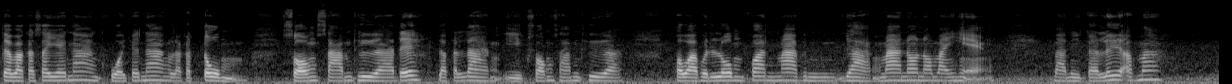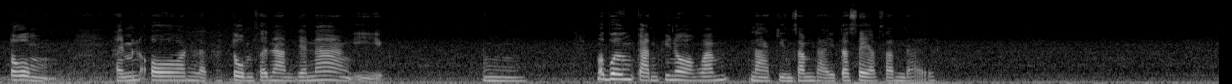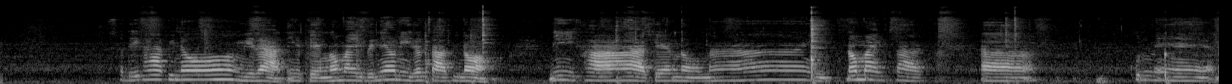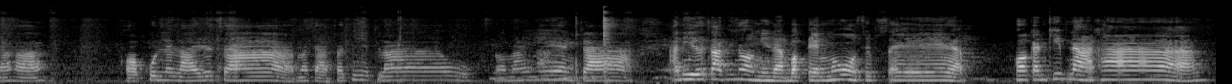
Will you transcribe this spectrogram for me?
แต่ว่าก็ใส่ยานางขัวยานางแล้วก็ต้มสองสามเทือเด้ แล้วก็ล้างอีกสองสามเทือเพราะว่าเพิ่นลมควันมาเพิ่นย่างมาเนาะน่อไม้แห้งบาดนี้ก็เลยเอามาต้มให้มันอ่อนแล้วก็ต้มสนามยะนางอีก อืม มาเบิ่งกันพี่น้องว่าน่ากินซ้ำใดตะแซบซ้ำใดสวัสดีค่ะพี่น้องนี่แหละนี่แกงหน่อไม้เป็นแนวนี้แล้วจ้าพี่น้องนี่ค่ะ แกงหน่อไม้หน่อไม้จากคุณแม่นะคะ ขอบคุณหลายๆด้วยจ้า มาจากประเทศลาวหน่อไม้แห้งจ้า อันนี้แล้วจ้าพี่น้องนี่นะบักแตงโมแซ่บๆ พอกันคลิปหน้าค่ะ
